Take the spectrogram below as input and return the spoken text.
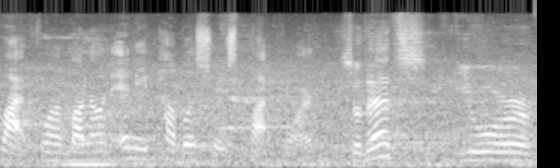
platform, but on any publisher's platform. So that's your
